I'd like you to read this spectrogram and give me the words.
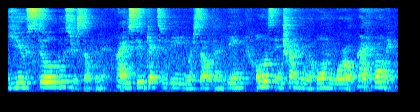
you still lose yourself in it. Right. You still get to be yourself and being almost entranced in your own world Right. performing.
